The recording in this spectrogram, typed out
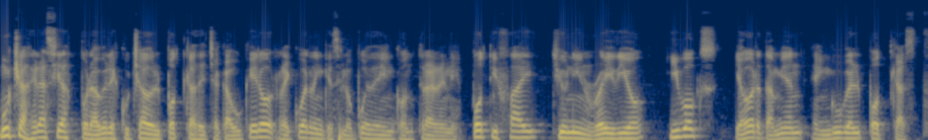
Muchas gracias por haber escuchado el podcast de Chacabuquero. Recuerden que se lo pueden encontrar en Spotify, Tuning Radio, Evox y ahora también en Google Podcast.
